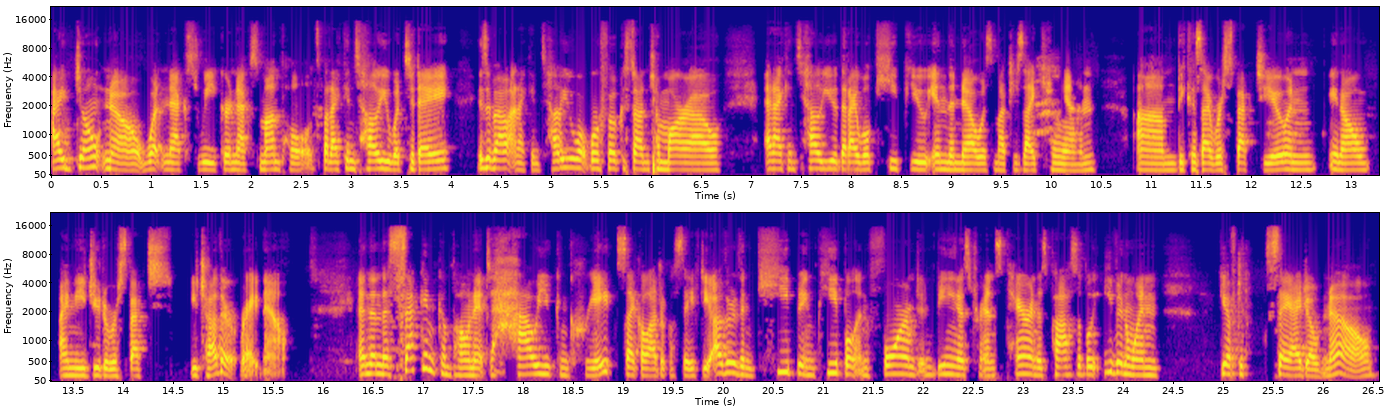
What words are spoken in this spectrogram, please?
I don't know what next week or next month holds, but I can tell you what today is about and I can tell you what we're focused on tomorrow. And I can tell you that I will keep you in the know as much as I can um, because I respect you and, you know, I need you to respect each other right now. And then the second component to how you can create psychological safety, other than keeping people informed and being as transparent as possible, even when you have to say, I don't know,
